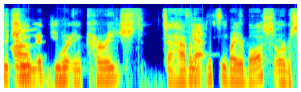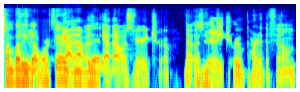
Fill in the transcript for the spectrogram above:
it true um, that you were encouraged to have an yes. abortion by your boss or somebody mm-hmm. that worked there? Yeah, that was yeah, that was very true. That was that very true. true part of the film.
